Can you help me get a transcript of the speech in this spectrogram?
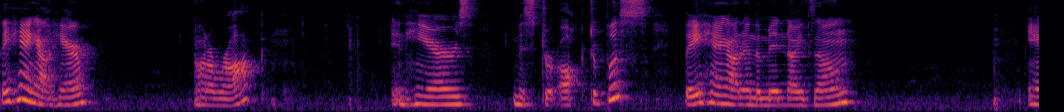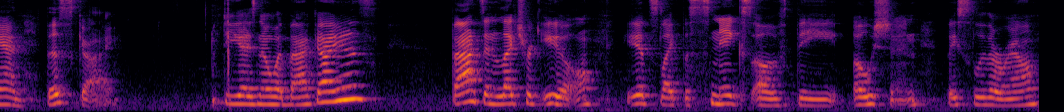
they hang out here on a rock. And here's Mr. Octopus. They hang out in the midnight zone. And this guy. Do you guys know what that guy is? That's an electric eel. It's like the snakes of the ocean. They slither around,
